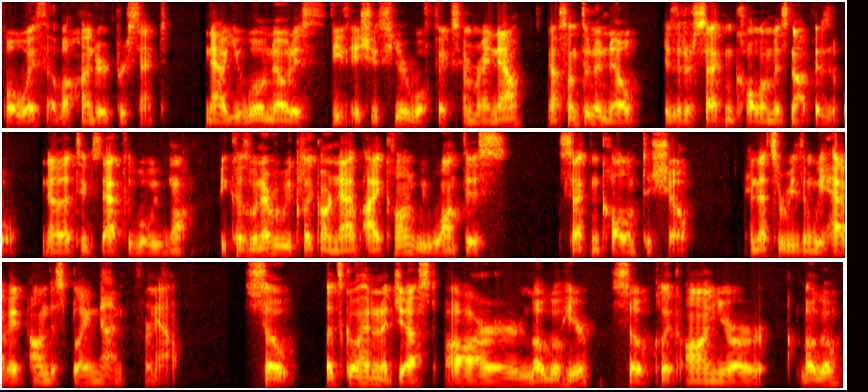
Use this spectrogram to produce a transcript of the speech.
full width of 100%. Now you will notice these issues here, we'll fix them right now. Now something to note is that our second column is not visible. Now that's exactly what we want because whenever we click our nav icon, we want this second column to show. And that's the reason we have it on display none for now. So let's go ahead and adjust our logo here. So click on your logo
